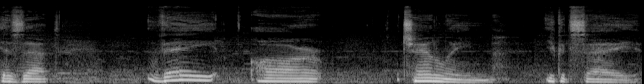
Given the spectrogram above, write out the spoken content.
is that they are channeling, you could say,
